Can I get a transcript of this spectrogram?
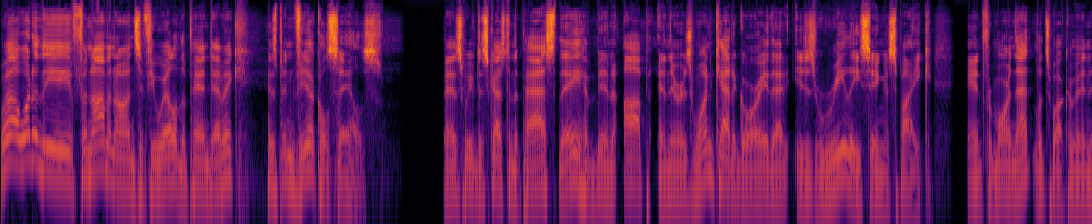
Well, one of the phenomenons, if you will, of the pandemic has been vehicle sales. As we've discussed in the past, they have been up, and there is one category that is really seeing a spike. And for more on that, let's welcome in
